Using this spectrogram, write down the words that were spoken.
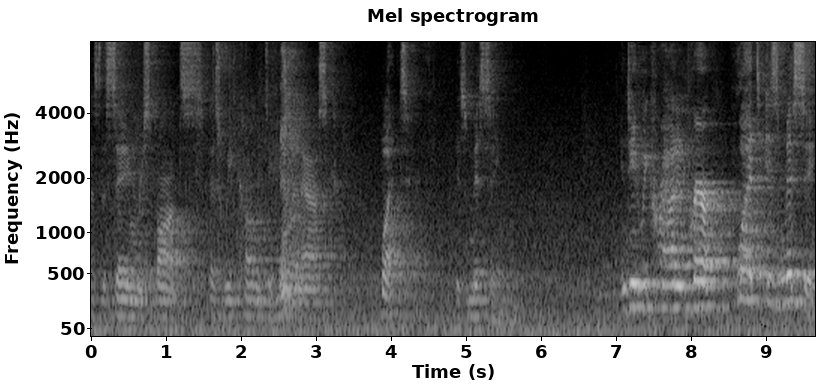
has the same response as we come to him and ask, What is missing? Indeed, we cry out in prayer, What is missing?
